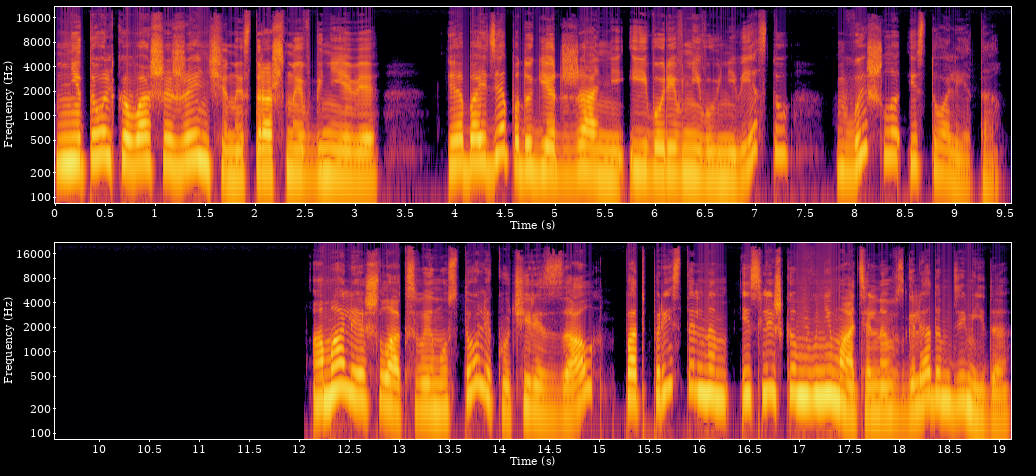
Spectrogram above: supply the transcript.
не только ваши женщины страшны в гневе». И, обойдя по дуге Джанни и его ревнивую невесту, вышла из туалета. Амалия шла к своему столику через зал под пристальным и слишком внимательным взглядом Демида.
